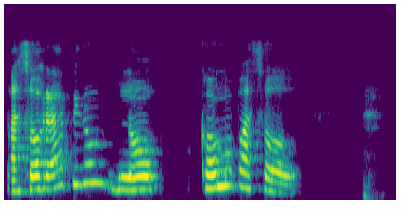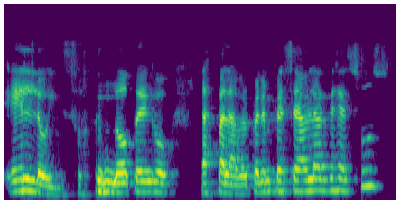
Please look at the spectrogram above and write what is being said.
pasó rápido, no, ¿cómo pasó? Él lo hizo, no tengo las palabras, pero empecé a hablar de Jesús.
